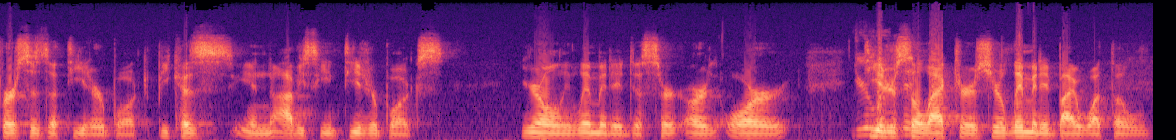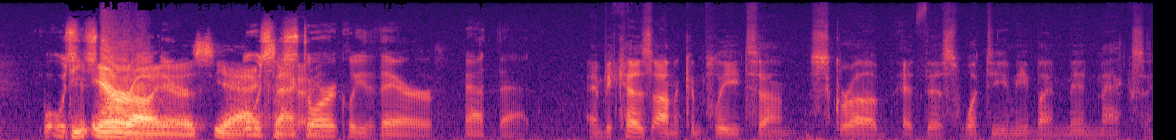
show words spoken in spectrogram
versus a theater book because in obviously in theater books, you're only limited to certain or or You're theater limited- selectors. You're limited by what the what was the era there. is. Yeah, what was exactly. historically there at that? And because I'm a complete um, scrub at this, what do you mean by min maxing?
